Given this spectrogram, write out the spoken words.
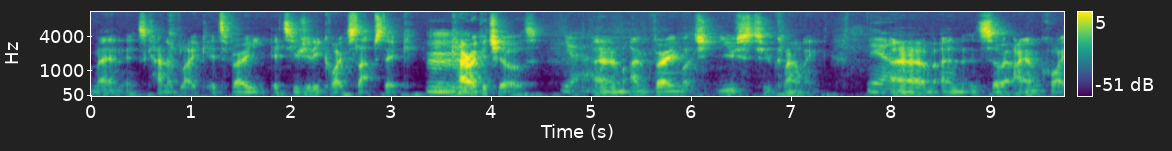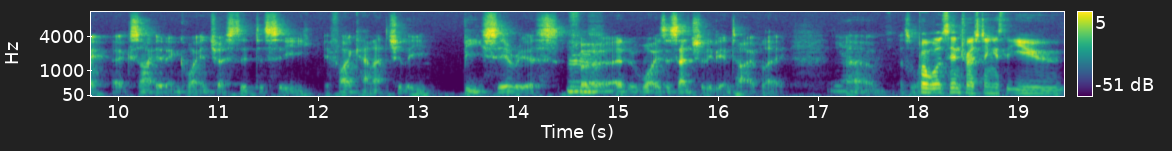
men, it's kind of like it's very. It's usually quite slapstick caricatures. yeah, Um, I'm very much used to clowning, yeah. um, and, and so I am quite excited and quite interested to see if I can actually be serious for uh, what is essentially the entire play yeah. um, as well. But what's interesting is that you,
